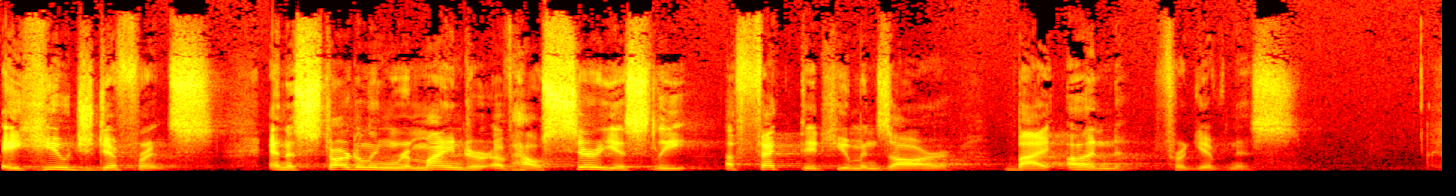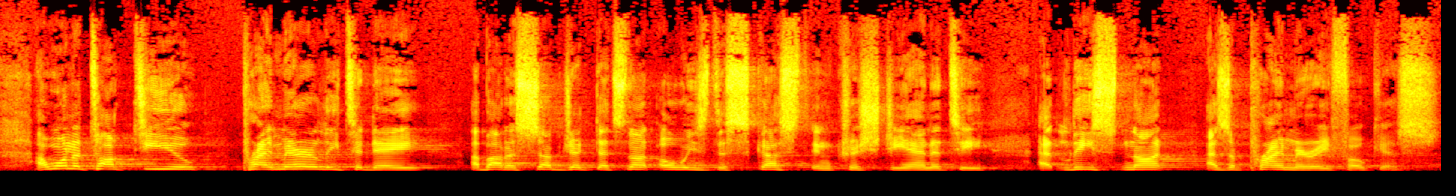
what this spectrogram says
A huge difference and a startling reminder of how seriously affected humans are by unforgiveness. I want to talk to you primarily today about a subject that's not always discussed in Christianity, at least not as a primary focus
